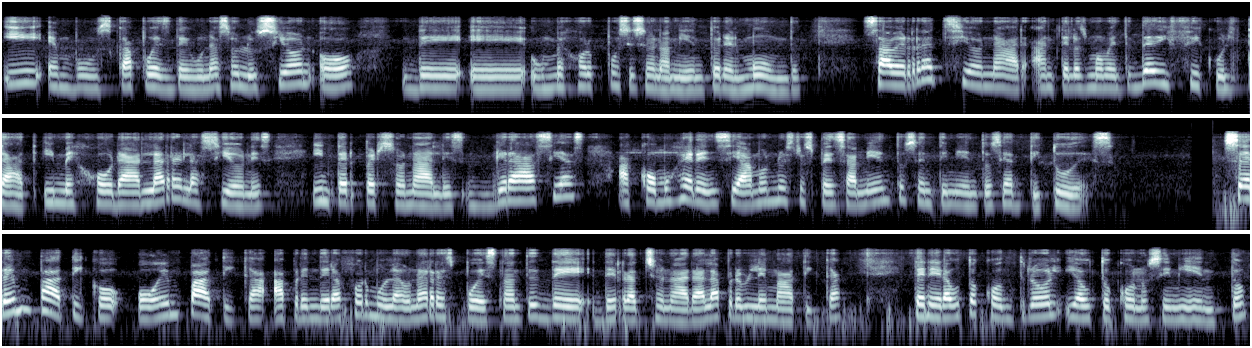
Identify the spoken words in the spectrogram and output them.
y en busca pues de una solución o de eh, un mejor posicionamiento en el mundo. Saber reaccionar ante los momentos de dificultad y mejorar las relaciones interpersonales gracias a cómo gerenciamos nuestros pensamientos, sentimientos y actitudes. Ser empático o empática, aprender a formular una respuesta antes de, de, reaccionar a la problemática, tener autocontrol y autoconocimiento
